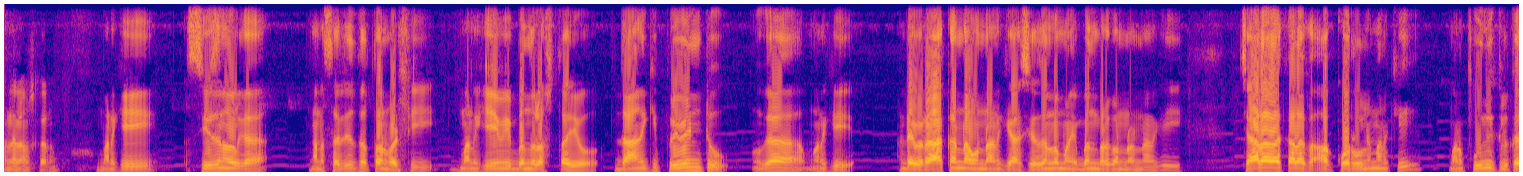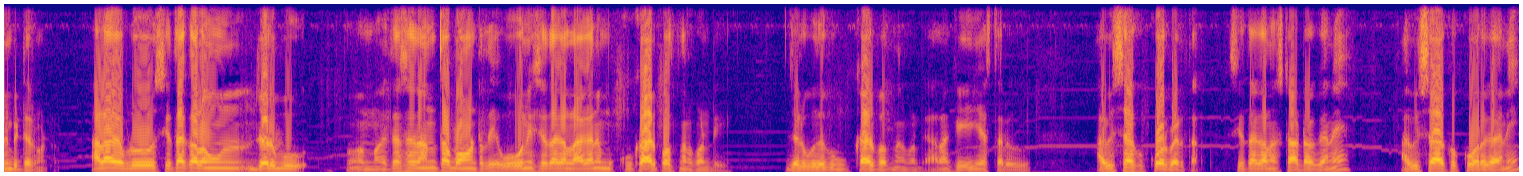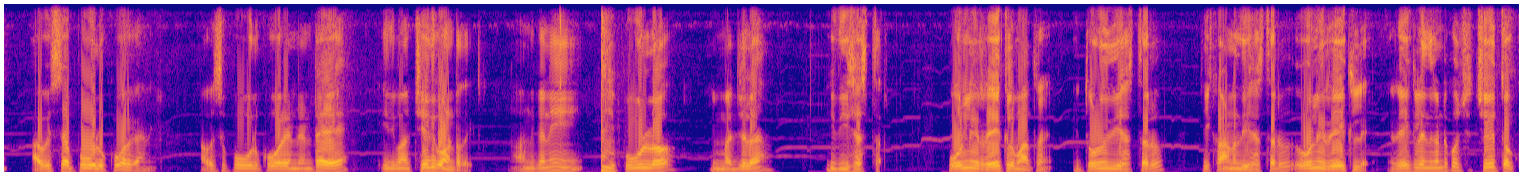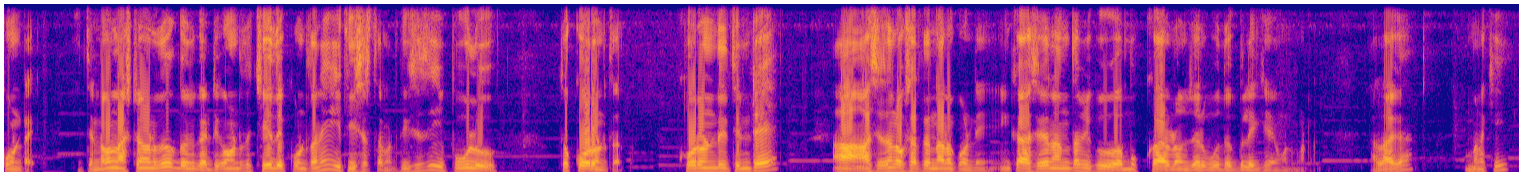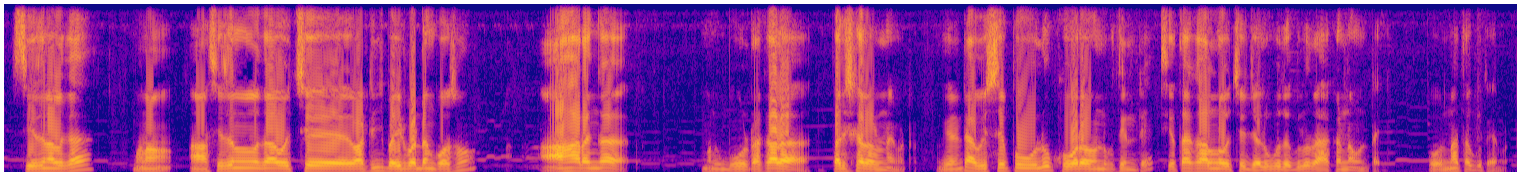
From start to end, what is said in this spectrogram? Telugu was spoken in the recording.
అందరూ నమస్కారం. మనకి సీజనల్గా మన శరీరతత్వాన్ని బట్టి మనకి ఏమి ఇబ్బందులు వస్తాయో దానికి ప్రివెంటివ్గా మనకి అంటే అవి రాకుండా ఉండడానికి ఆ సీజన్లో మనం ఇబ్బంది పడకుండా ఉండడానికి చాలా రకాల ఆకుకూరలని మనకి మన పూర్వీకులు కనిపెట్టారు అనమాట అలాగే ఇప్పుడు శీతాకాలం జలుబు మిగతా సీజన్ అంతా బాగుంటుంది. ఓన్లీ శీతాకాలం లాగానే ముక్కు కారిపోతుంది అనుకోండి. జలుబు దగ్గు ముక్కు కారిపోతుంది అనుకోండి. అలాగే ఏం చేస్తారు? అవిశాఖ కూర పెడతారు. శీతాకాలం స్టార్ట్ అవ్వగానే అవిసాకు కూర కానీ అవిస పువ్వుల కూర కానీ అవిసె పువ్వుల కూర ఏంటంటే ఇది మన చేదుగా ఉంటుంది. అందుకని ఈ పువ్వుల్లో ఈ మధ్యలో ఇది తీసేస్తారు. ఓన్లీ రేకులు మాత్రమే. ఈ తొడుగు తీసేస్తారు ఈ కాండం తీసేస్తారు ఓన్లీ రేకులే. రేకులు ఎందుకంటే కొంచెం చేదు తక్కువ ఉంటాయి. తినడం వల్ల నష్టం ఉండదు కొంచెం గట్టిగా ఉంటుంది చేదు ఎక్కువ ఉంటుందని ఇది తీసేస్తారు తీసేసి ఈ పువ్వులతో కూర వండుతారు. కూర వండి తింటే ఆ సీజన్లో ఒకసారి తిన్నారనుకోండి ఇంకా ఆ సీజన్ అంతా మీకు ముక్కు ఆడడం జలుబు దగ్గులు ఇంకేమన్నమాట అలాగా మనకి సీజనల్గా మనం ఆ సీజనల్గా వచ్చే వాటి నుంచి బయటపడడం కోసం ఆహారంగా మనకు మూడు రకాల పరిష్కారాలు ఉన్నాయన్నమాట. ఏంటంటే అవిసె పువ్వులు కూర వండుకు తింటే శీతాకాలంలో వచ్చే జలుబు దగ్గులు రాకుండా ఉంటాయి. ఉన్నా తగ్గుతాయి అన్నమాట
